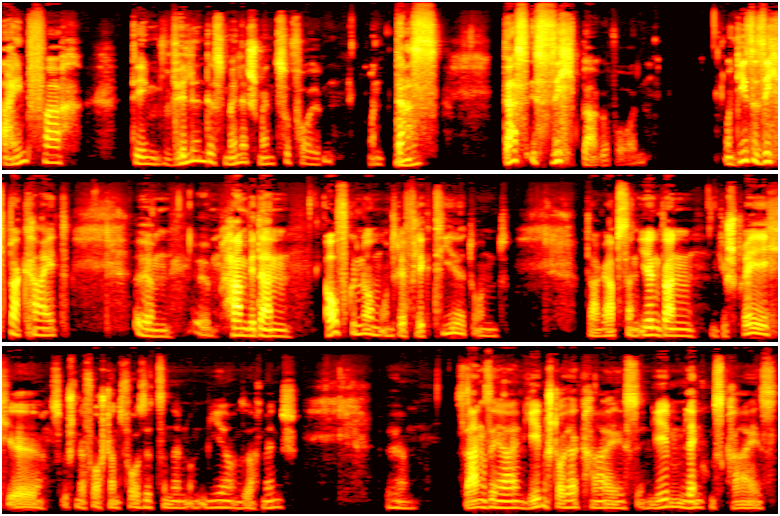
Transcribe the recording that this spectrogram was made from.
einfach dem Willen des Managements zu folgen. Und mhm. das, mhm. das ist sichtbar geworden. Und diese Sichtbarkeit ähm, äh, haben wir dann aufgenommen und reflektiert und da gab es dann irgendwann ein Gespräch äh, zwischen der Vorstandsvorsitzenden und mir und sagt, Mensch, äh, sagen Sie ja in jedem Steuerkreis, in jedem Lenkungskreis,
